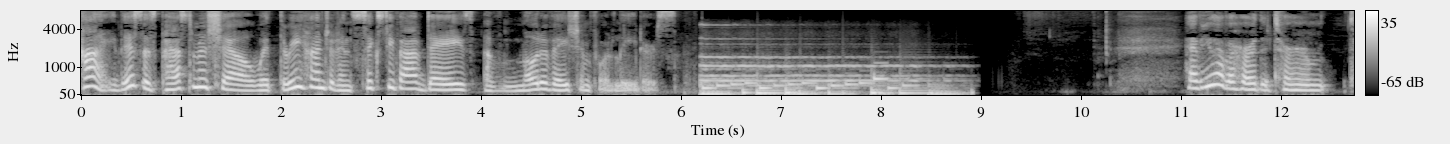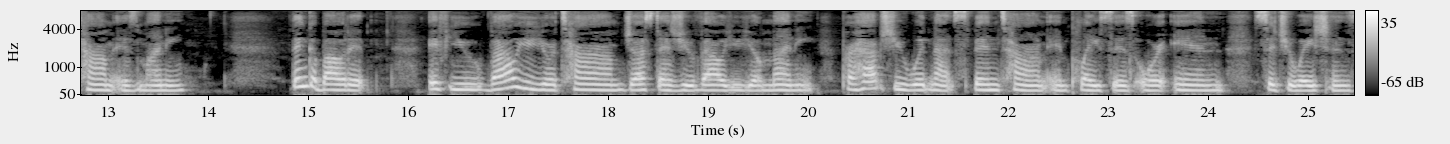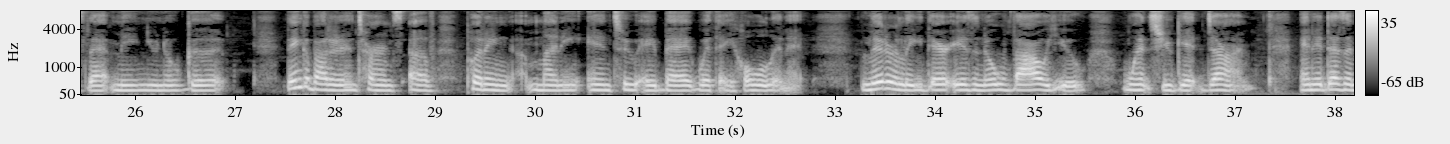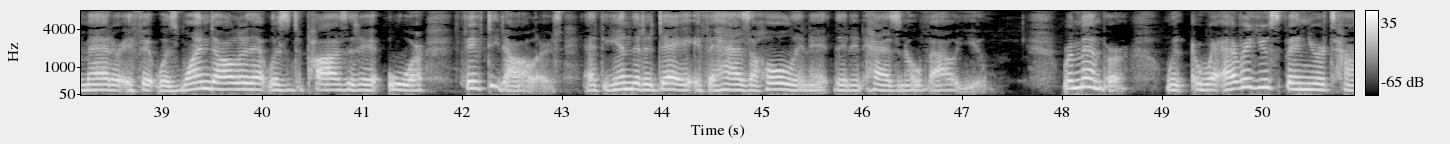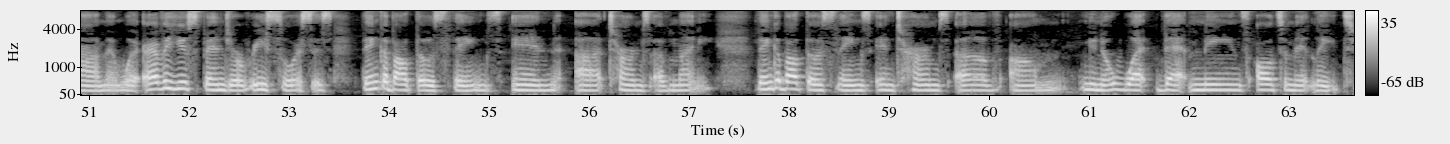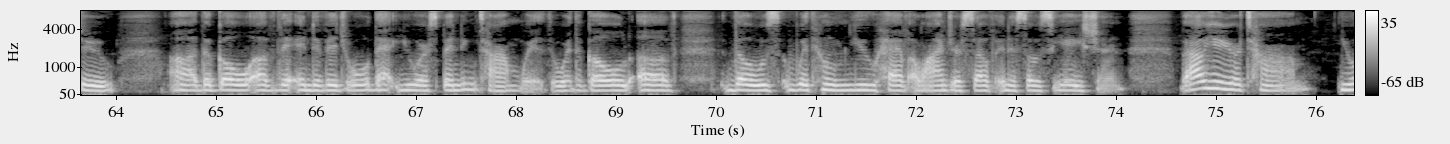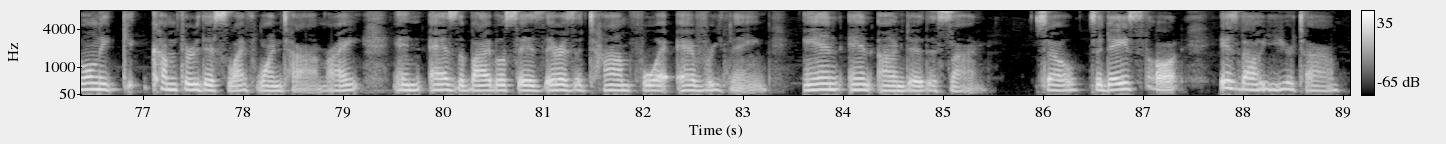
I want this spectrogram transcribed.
Hi, this is Pastor Michelle with 365 Days of Motivation for Leaders. Have you ever heard the term time is money? Think about it. If you value your time just as you value your money, perhaps you would not spend time in places or in situations that mean you no good. Think about it in terms of putting money into a bag with a hole in it. Literally, there is no value once you get done. And it doesn't matter if it was $1 that was deposited or $50. At the end of the day, if it has a hole in it, then it has no value. Remember, when, wherever you spend your time and wherever you spend your resources, think about those things in uh, terms of money. Think about those things in terms of, um, you know, what that means ultimately to uh, the goal of the individual that you are spending time with, or the goal of those with whom you have aligned yourself in association. Value your time. You only come through this life one time, right? And as the Bible says, there is a time for everything in and under the sun. So today's thought is value your time.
